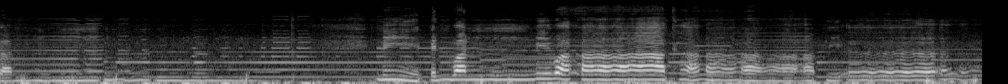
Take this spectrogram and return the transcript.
กัน นี่เป็นวันวิวาค่ะพี่เอ๋ย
